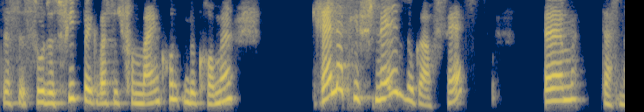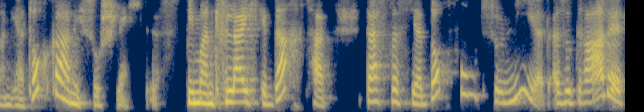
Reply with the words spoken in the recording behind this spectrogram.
das ist so das Feedback, was ich von meinen Kunden bekomme, relativ schnell sogar fest, ähm, dass man ja doch gar nicht so schlecht ist, wie man vielleicht gedacht hat, dass das ja doch funktioniert. Also gerade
